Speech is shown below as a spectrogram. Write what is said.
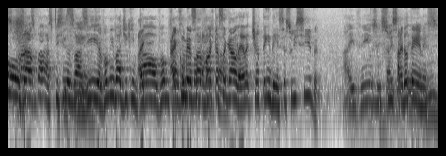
isso. usar tal. as, as piscinas Piscina. vazias, vamos invadir Aí, quintal, vamos fazer aí começaram a falar que essa radical. galera tinha tendência suicida. Aí vem o Suicidal, Tênis.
